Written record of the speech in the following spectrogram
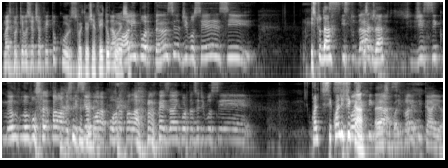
Mas porque você já tinha feito o curso. Porque eu tinha feito então, o curso. olha a importância de você se Estudar. estudar. Estudar. De, de se, eu não não vou saber a palavra, esqueci agora a porra da palavra. Mas a importância de você quali- se qualificar. Se qualificar, É, se se qualificar. qualificar aí, ó.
